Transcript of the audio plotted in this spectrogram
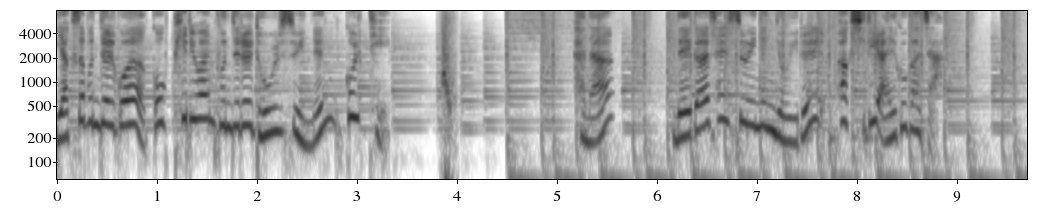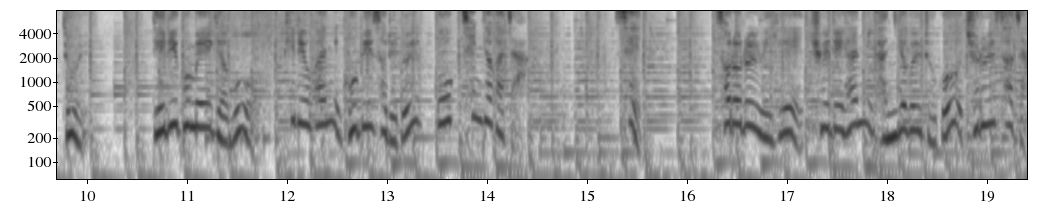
약사분들과 꼭 필요한 분들을 도울 수 있는 꿀팁. 하나, 내가 살 수 있는 요일을 확실히 알고 가자. 둘, 대리 구매의 경우 필요한 고비 서류를 꼭 챙겨가자. 셋, 서로를 위해 최대한 간격을 두고 줄을 서자.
